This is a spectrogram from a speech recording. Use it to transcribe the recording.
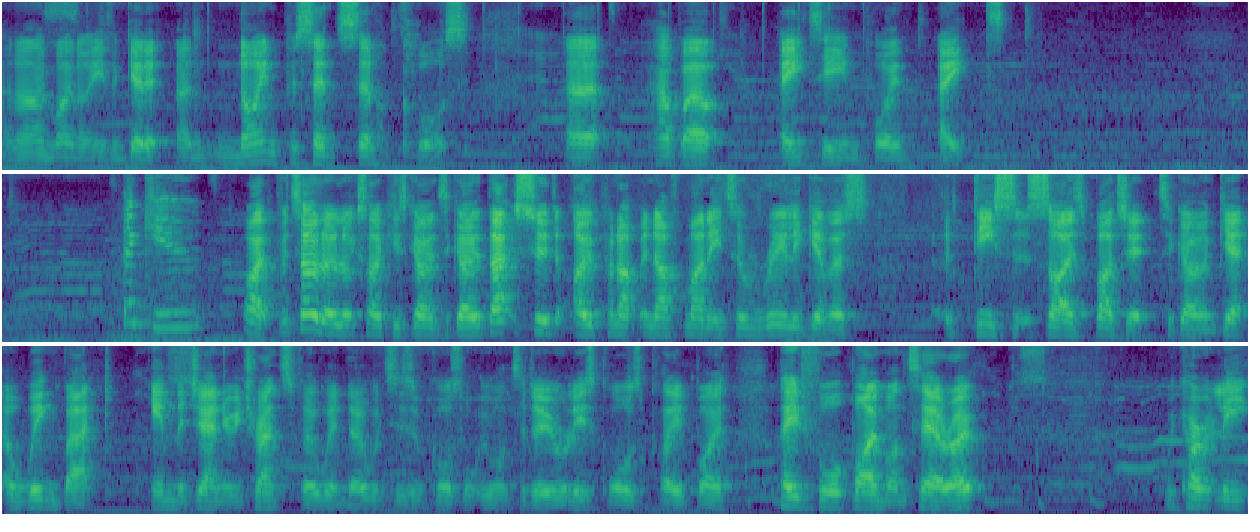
And I might not even get it. A 9% sell-on clause. Uh, how about 18.8? Thank you. Right, Vitolo looks like he's going to go. That should open up enough money to really give us a decent sized budget to go and get a wing back in the January transfer window, which is of course what we want to do. Release clause played by paid for by Montero. We're currently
